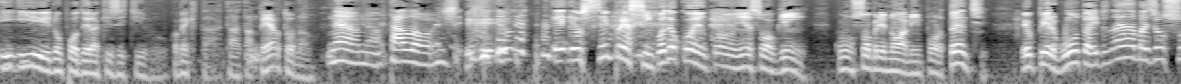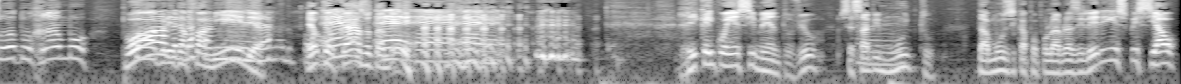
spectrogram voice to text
E, e no poder aquisitivo, como é que tá? Tá, tá perto ou não? Não, não, tá longe. eu, eu, eu sempre assim, quando eu conheço alguém com um sobrenome importante, eu pergunto aí, ah, mas eu sou do ramo pobre, pobre da, da, família. família. É o teu é, caso também? É, é, é. Rica em conhecimento, viu? Você sabe é. muito da música popular brasileira, em especial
